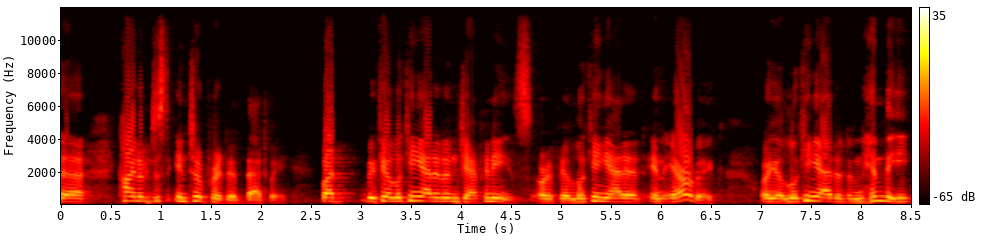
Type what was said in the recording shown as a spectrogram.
uh, kind of just interpret it that way. But if you're looking at it in Japanese, or if you're looking at it in Arabic, or you're looking at it in Hindi,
